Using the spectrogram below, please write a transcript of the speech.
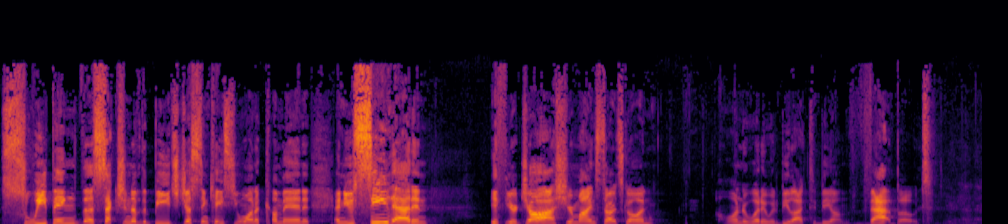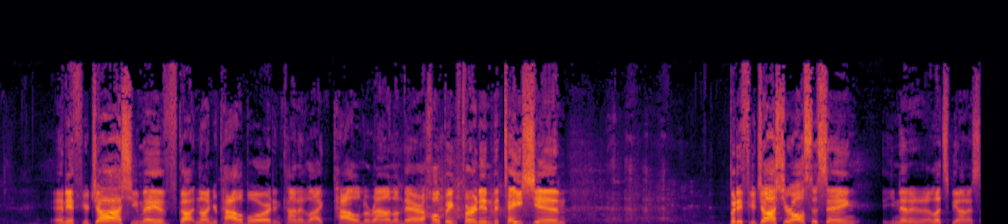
sweeping the section of the beach just in case you want to come in and, and you see that and if you're Josh, your mind starts going, I wonder what it would be like to be on that boat And if you're Josh, you may have gotten on your paddleboard and kind of like paddled around on there, hoping for an invitation. But if you're Josh, you're also saying, no, no, no, let's be honest.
